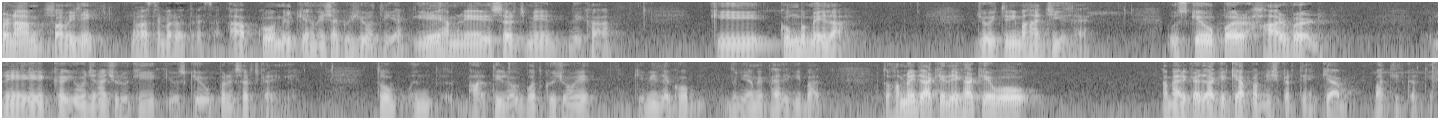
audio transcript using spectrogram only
प्रणाम स्वामी जी। नमस्ते मल्होत्रा साहब। आपको मिलके हमेशा खुशी होती है। ये हमने रिसर्च में देखा कि कुंभ मेला जो इतनी महान चीज़ है उसके ऊपर हार्वर्ड ने एक योजना शुरू की कि उसके ऊपर रिसर्च करेंगे। तो भारतीय लोग बहुत खुश हो गए कि भी देखो दुनिया में फैलेगी बात। तो हमने जाके देखा कि वो अमेरिका जाके क्या पब्लिश करते हैं क्या बातचीत करते हैं।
